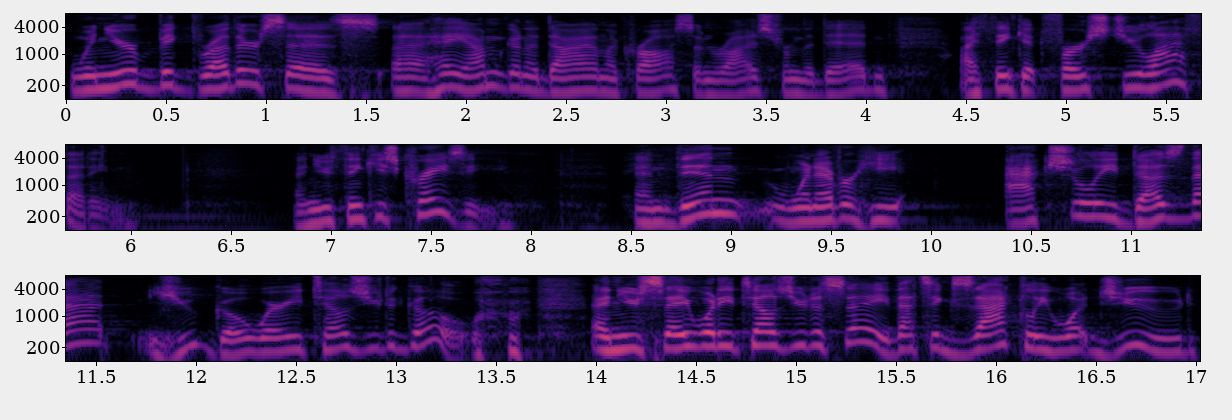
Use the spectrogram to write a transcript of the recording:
when your big brother says, uh, Hey, I'm going to die on the cross and rise from the dead, I think at first you laugh at him and you think he's crazy. And then, whenever he actually does that, you go where he tells you to go and you say what he tells you to say. That's exactly what Jude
